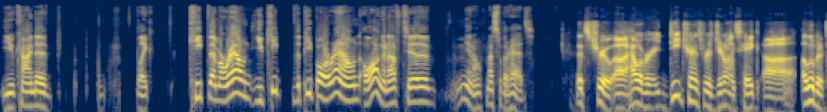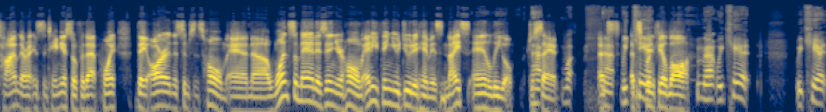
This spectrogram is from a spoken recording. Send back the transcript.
you kind of like keep them around. You keep the people around long enough to you know mess with their heads. That's true. Uh, however, deed transfers generally take uh, a little bit of time. They're not instantaneous. So for that point, they are in the Simpsons' home. And uh, once a man is in your home, anything you do to him is nice and legal. Just Matt, saying. What, That's, Matt, that's Springfield law. Matt, we can't. We can't.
